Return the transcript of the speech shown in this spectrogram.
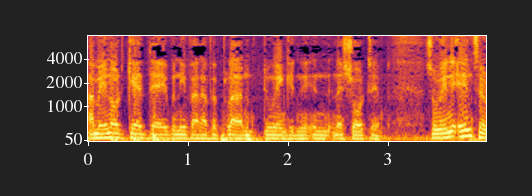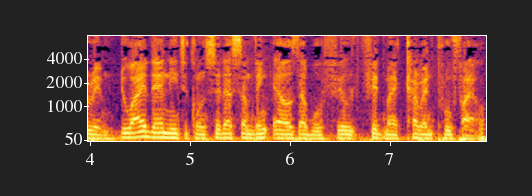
I may not get there even if I have a plan doing it in, in, in the short term. So in interim, do I then need to consider something else that will fill, fit my current profile?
